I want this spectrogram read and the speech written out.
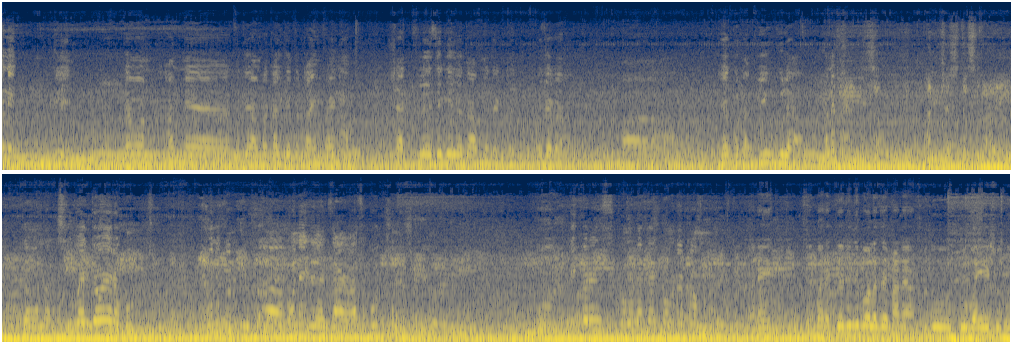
অনেক ক্লিন যেমন আপনি যদি আমরা কালকে তো টাইম পাই না শেখ প্লেসে গেলে তো আপনি দেখতেন ওই জায়গার ইয়েগুলা ভিউগুলা অনেক যেমন দুবাইতেও এরকম অনেক অনেক- জায়গা আছে বহুত সুন্দর ডিফারেন্স কোনোটাতে কোনোটা কম না। মানে মানে কেউ যদি বলে যে মানে শুধু দুবাইয়ে শুধু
